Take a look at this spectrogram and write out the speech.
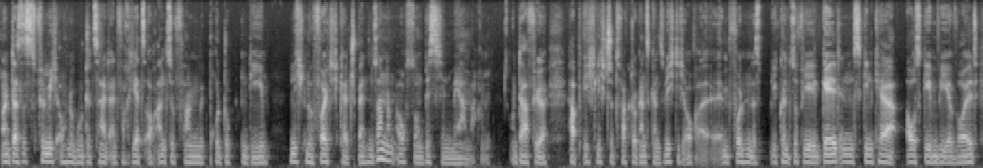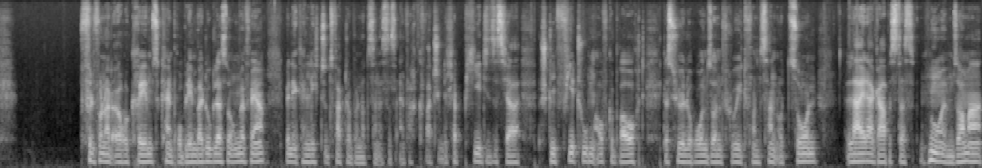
und das ist für mich auch eine gute Zeit, einfach jetzt auch anzufangen mit Produkten, die nicht nur Feuchtigkeit spenden, sondern auch so ein bisschen mehr machen. Und dafür habe ich Lichtschutzfaktor ganz, ganz wichtig auch äh, empfunden. Dass ihr könnt so viel Geld in Skincare ausgeben, wie ihr wollt. 500 Euro Cremes, kein Problem bei Douglas so ungefähr. Wenn ihr keinen Lichtschutzfaktor benutzt, dann ist das einfach Quatsch. Und ich habe hier dieses Jahr bestimmt vier Tuben aufgebraucht. Das Hyaluron-Sonnenfluid von Sun Ozon. Leider gab es das nur im Sommer.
